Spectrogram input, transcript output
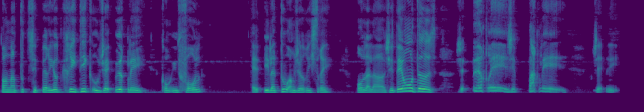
pendant toutes ces périodes critiques où j'ai hurlé comme une folle, il a tout enregistré. Oh là là, j'étais honteuse. J'ai hurlé, j'ai parlé, j'ai,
